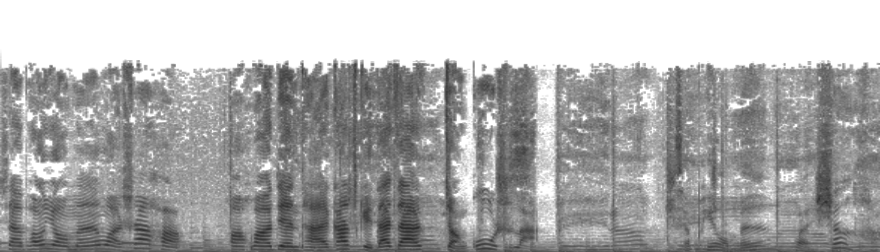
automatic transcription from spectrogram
小朋友们晚上好，花花电台开始给大家讲故事啦。小朋友们晚上好，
